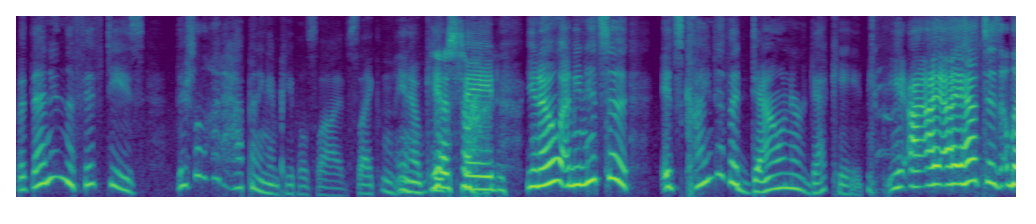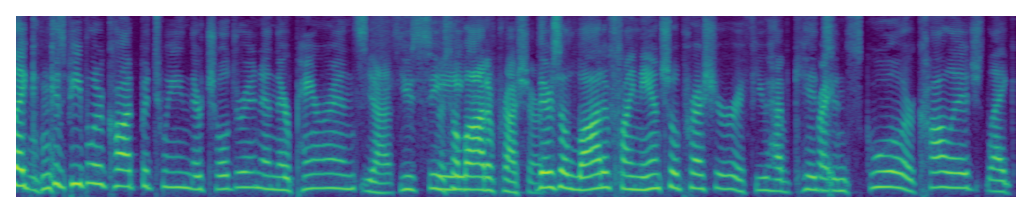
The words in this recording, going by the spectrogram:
But then in the 50s, there's a lot happening in people's lives. Like, you know, Mhm. Kate Yes. Spade, you know, I mean, it's a, it's kind of a downer decade. Yeah, I, I have to like, because people are caught between their children and their parents. Yes. You see, There's a lot of pressure. there's a lot of financial pressure if you have kids Right. in school or college. Like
